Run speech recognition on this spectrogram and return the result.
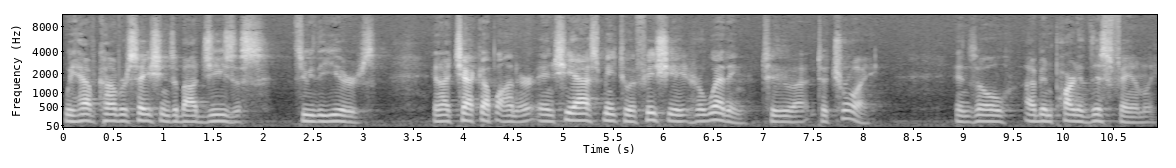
We have conversations about Jesus through the years. And I check up on her, and she asked me to officiate her wedding to, uh, to Troy. And so I've been part of this family.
